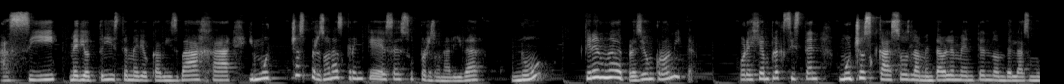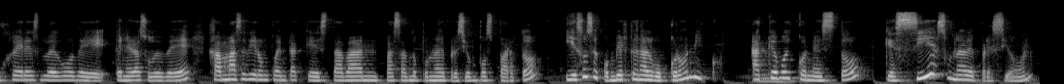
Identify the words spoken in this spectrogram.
así, medio triste, medio cabizbaja, y muchas personas creen que esa es su personalidad. No, tienen una depresión crónica. Por ejemplo, existen muchos casos, lamentablemente, en donde las mujeres, luego de tener a su bebé, jamás se dieron cuenta que estaban pasando por una depresión postparto y eso se convierte en algo crónico. ¿A qué voy con esto? Que sí es una depresión,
